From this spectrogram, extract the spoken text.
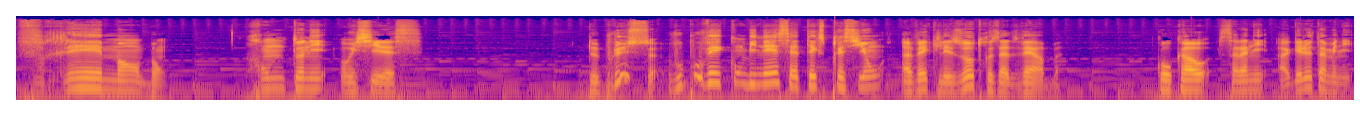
vraiment bon. 本当に美味しいです。De plus, vous pouvez combiner cette expression avec les autres adverbes. 効果をさらに上げるために、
